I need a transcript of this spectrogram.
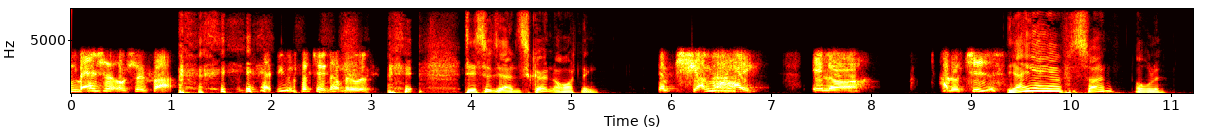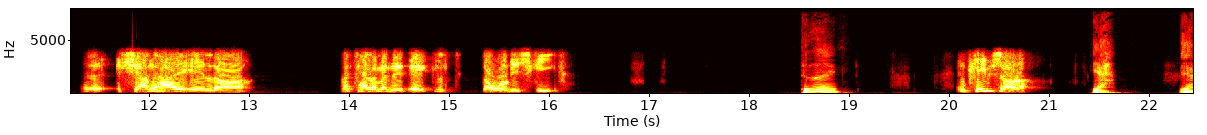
en masse om søfart. Men det kan alligevel fortælle ham noget. Det synes jeg er en skøn ordning. Jamen, Shanghai, eller har du tid? Ja, ja, ja, for søren, Ole. Øh, Shanghai, eller hvad kalder man et enkelt dårligt skib? Det ved jeg ikke. En skibsholder. Ja, ja.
